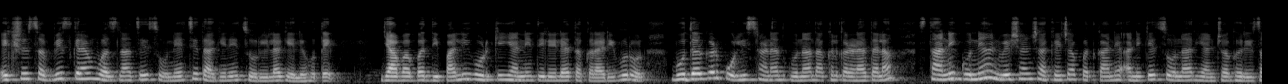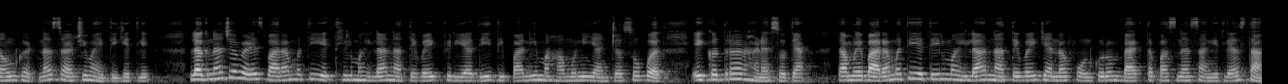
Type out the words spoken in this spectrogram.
एकशे सव्वीस ग्रॅम वजनाचे सोन्याचे दागिने चोरीला गेले होते. याबाबत दीपाली घोडके यांनी दिलेल्या तक्रारीवरून भुदरगड पोलीस ठाण्यात गुन्हा दाखल करण्यात आला. स्थानिक गुन्हे अन्वेषण शाखेच्या पथकाने अनिकेत सोनार यांच्या घरी जाऊन घटनास्थळाची माहिती घेतली. लग्नाच्या वेळेस बारामती येथील महिला नातेवाईक फिर्यादी दीपाली महामुनी यांच्यासोबत एकत्र राहण्यास होत्या. त्यामुळे बारामती येथील महिला नातेवाईक यांना फोन करून बॅग तपासण्यास सांगितले असता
